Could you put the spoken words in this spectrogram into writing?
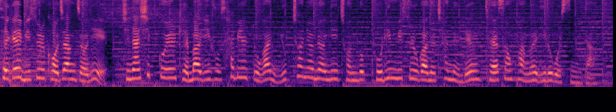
세계미술거장전이 지난 19일 개막 이후 3일 동안 6천여 명이 전북 도립미술관을 찾는 등 대성황을 이루고 있습니다.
